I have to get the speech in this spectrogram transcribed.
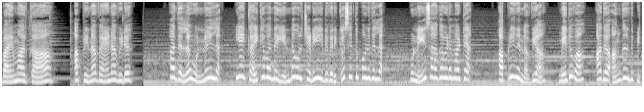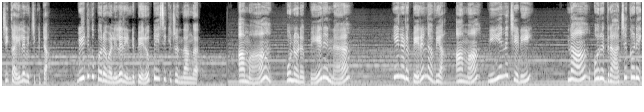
பயமா இருக்கா? அப்படின்னா வேணா விடு. அதெல்லாம் ஒண்ணும் இல்ல. என் கைக்கு வந்த எந்த ஒரு செடியும் இது வரைக்கும் செத்து போனதில்ல. உன்னையும் சாக விட மாட்டேன். அப்படின்னு நவ்யா மெதுவா அத அங்கிருந்து பிச்சு கையில வச்சுக்கிட்டா. வீட்டுக்கு போற வழியில ரெண்டு பேரும் பேசிக்கிட்டு இருந்தாங்க. ஆமா உன்னோட பேர் என்ன? என்னோட பேரு நவ்யா. ஆமா நீ என்ன செடி? நான் ஒரு திராட்சை கொடி.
